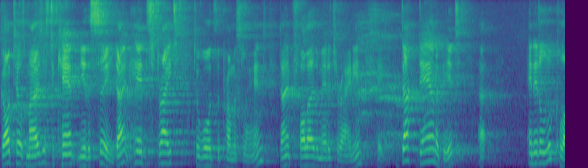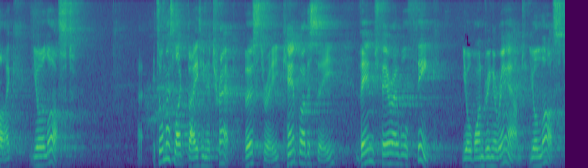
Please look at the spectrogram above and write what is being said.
God tells Moses to camp near the sea. Don't head straight towards the promised land. Don't follow the Mediterranean. Duck down a bit, uh, and it'll look like you're lost. Uh, it's almost like bait in a trap. Verse 3 Camp by the sea, then Pharaoh will think you're wandering around, you're lost,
